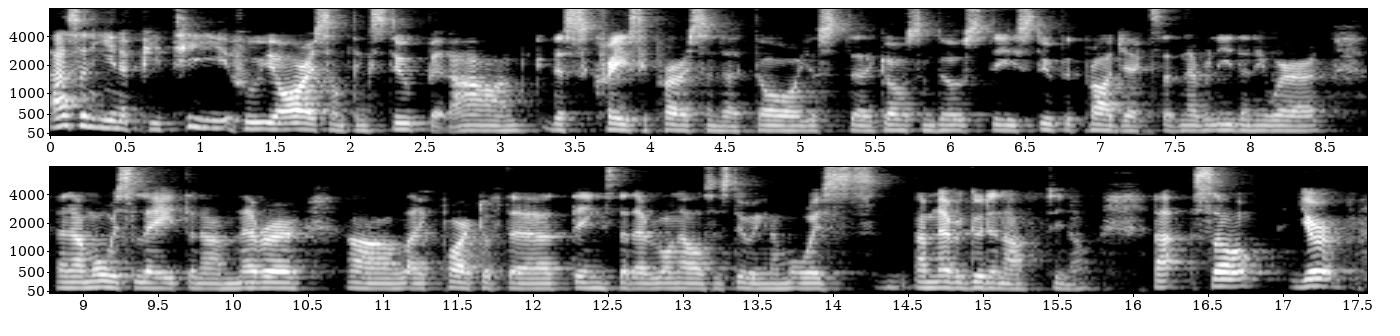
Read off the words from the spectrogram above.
as an ENFP, who you are is something stupid. Oh, I'm this crazy person that oh just uh, goes and does these stupid projects that never lead anywhere, and I'm always late, and I'm never uh, like part of the things that everyone else is doing. And I'm always I'm never good enough, you know. Uh, so you're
